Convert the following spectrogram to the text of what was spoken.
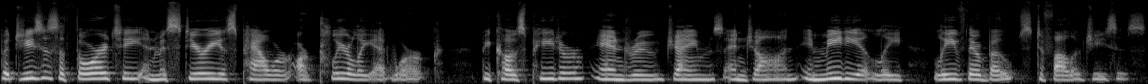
But Jesus' authority and mysterious power are clearly at work because Peter, Andrew, James, and John immediately leave their boats to follow Jesus.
